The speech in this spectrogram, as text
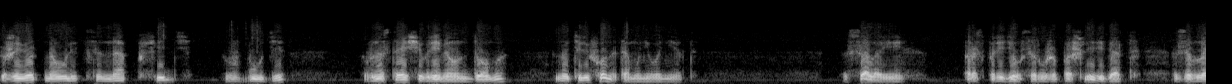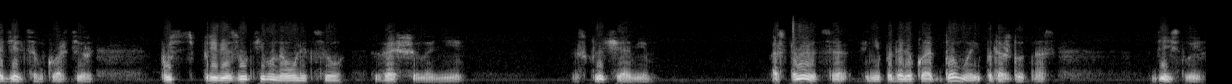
живет на улице Напхидь в Буде. В настоящее время он дома, но телефона там у него нет. Салаи распорядился Ружа. Пошли, ребят, за владельцем квартиры. Пусть привезут его на улицу Вешелани с ключами. Остановятся неподалеку от дома и подождут нас. Действуй.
